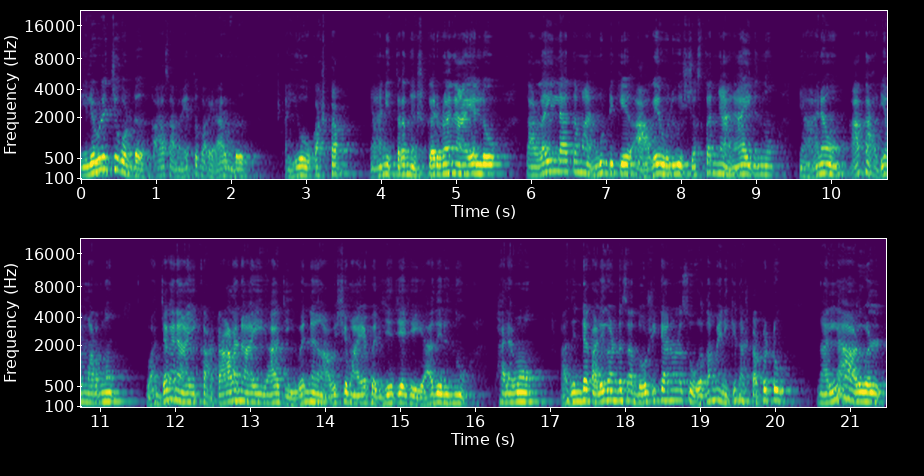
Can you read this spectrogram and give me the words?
നിലവിളിച്ചുകൊണ്ട് ആ സമയത്ത് പറയാറുണ്ട് അയ്യോ കഷ്ടം. ഞാൻ ഇത്ര നിഷ്കരുണനായല്ലോ. തള്ളയില്ലാത്ത മാൻകുട്ടിക്ക് ആകെ ഒരു വിശ്വസ്തൻ ഞാനായിരുന്നു. ഞാനോ? ആ കാര്യം മറന്നു. വഞ്ചകനായി കാട്ടാളനായി ആ ജീവന് ആവശ്യമായ പരിചര്യ ചെയ്യാതിരുന്നു. ഫലമോ? അതിന്റെ കളി കണ്ട് സന്തോഷിക്കാനുള്ള സുഹൃതം എനിക്ക് നഷ്ടപ്പെട്ടു. നല്ല ആളുകൾ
